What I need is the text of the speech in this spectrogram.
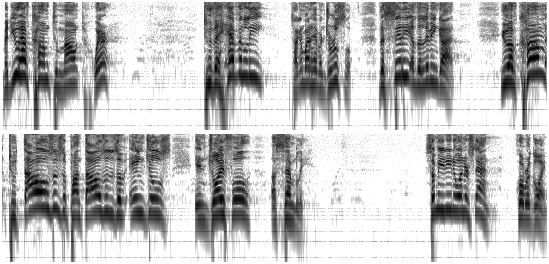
But you have come to Mount where? To the heavenly, talking about heaven, Jerusalem, the city of the living God. You have come to thousands upon thousands of angels in joyful assembly. Some of you need to understand where we're going.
